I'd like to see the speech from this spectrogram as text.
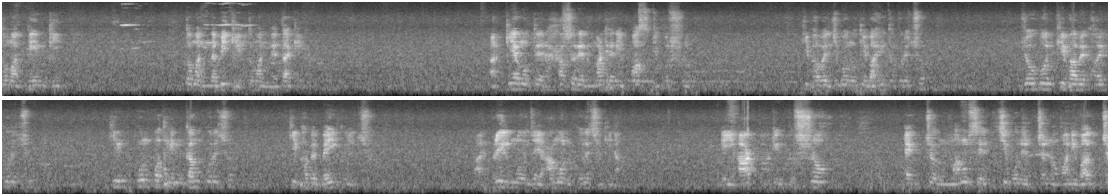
তোমার দিন কি তোমার নবীকে, তোমার নেতাকে। আর কিয়ামতের হাসরের মাঠের এই পাঁচটি প্রশ্ন, কীভাবে জীবন অতিবাহিত করেছ? যৌবন কীভাবে ক্ষয় করেছ? কি, কোন পথে ইনকাম করেছ? কীভাবে ব্যয় করেছ? আর ইলম যে আমল করেছ কিনা? এই আটটি প্রশ্ন একজন মানুষের জীবনের জন্য অনিবার্য।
